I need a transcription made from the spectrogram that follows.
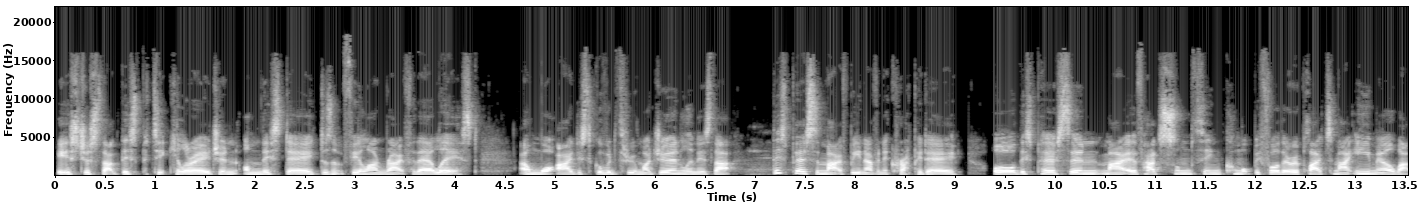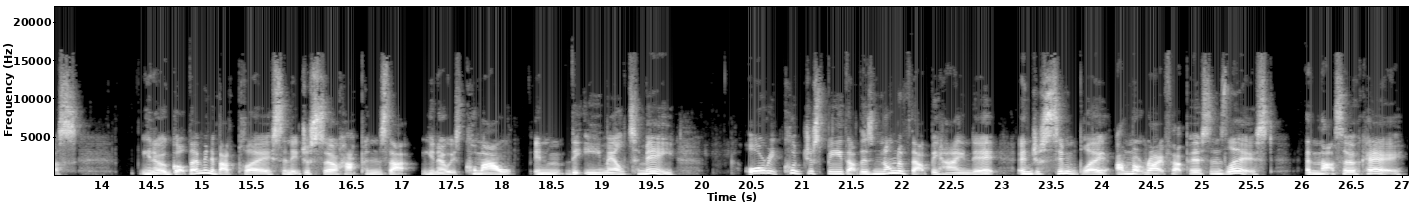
It's just that this particular agent on this day doesn't feel I'm right for their list. And what I discovered through my journaling is that this person might have been having a crappy day, or this person might have had something come up before they replied to my email that's, you know, got them in a bad place. And it just so happens that, you know, it's come out in the email to me. Or it could just be that there's none of that behind it and just simply, I'm not right for that person's list. And that's okay.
